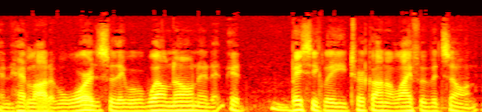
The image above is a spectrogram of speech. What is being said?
and had a lot of awards, so they were well known, and it, it basically took on a life of its own.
